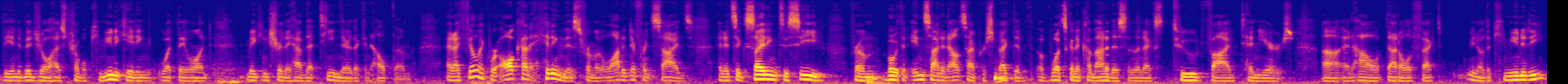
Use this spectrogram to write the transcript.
the individual has trouble communicating what they want, making sure they have that team there that can help them. And I feel like we're all kind of hitting this from a lot of different sides, and it's exciting to see from both an inside and outside perspective of what's going to come out of this in the next two, five, ten years, uh, and how that'll affect you know the community,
